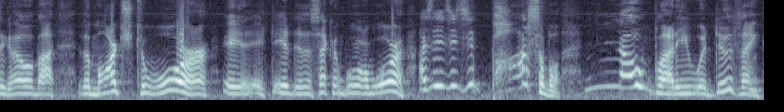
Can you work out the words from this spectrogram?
ago about the march to war in the Second World War. I said, it's impossible. Nobody would do things.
